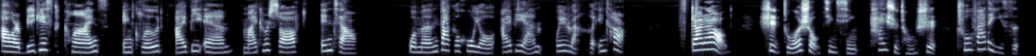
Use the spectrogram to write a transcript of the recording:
Our biggest clients include IBM, Microsoft, Intel。我们大客户有 IBM、 微软和英特尔。Start out 是着手进行、开始从事、出发的意思。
